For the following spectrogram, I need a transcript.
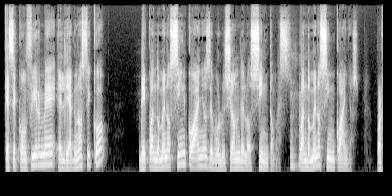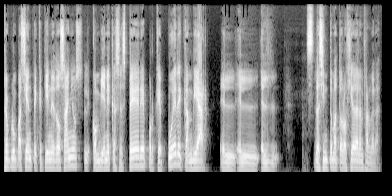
que se confirme el diagnóstico de cuando menos cinco años de evolución de los síntomas. Cuando menos cinco años. Por ejemplo, un paciente que tiene dos años, le conviene que se espere porque puede cambiar el- el- el- la sintomatología de la enfermedad.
